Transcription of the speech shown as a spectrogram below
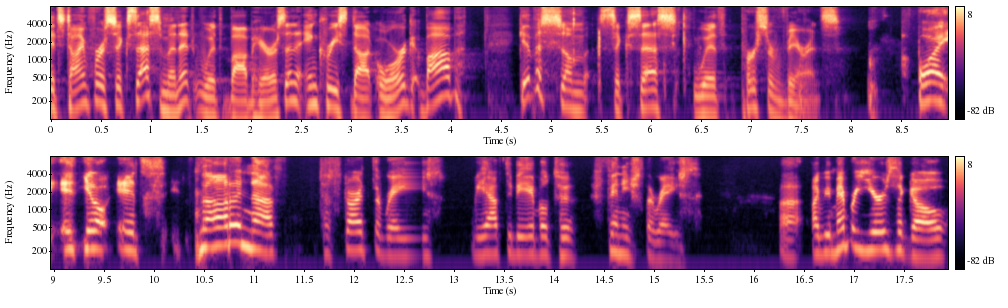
It's time for a success minute with Bob Harrison increase.org. Bob, give us some success with perseverance. Boy, it, you know, it's not enough to start the race. We have to be able to finish the race. Uh, I remember years ago,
